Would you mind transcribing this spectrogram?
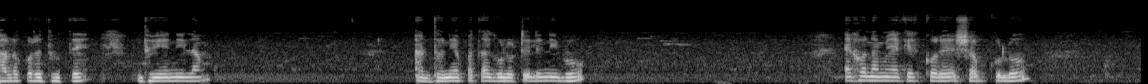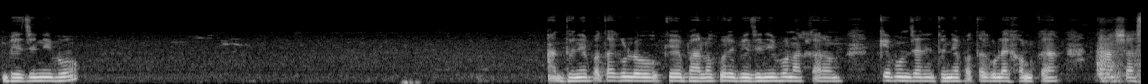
ভালো করে ধুতে, ধুয়ে নিলাম। আর ধনিয়া পাতাগুলো টেলে নিব। এখন আমি এক এক করে সবগুলো ভেজে নিব। আর ধনিয়া পাতাগুলোকে ভালো করে ভেজে নিব না, কারণ কেমন জানি ধনিয়া পাতাগুলো এখনকার আশ আশ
